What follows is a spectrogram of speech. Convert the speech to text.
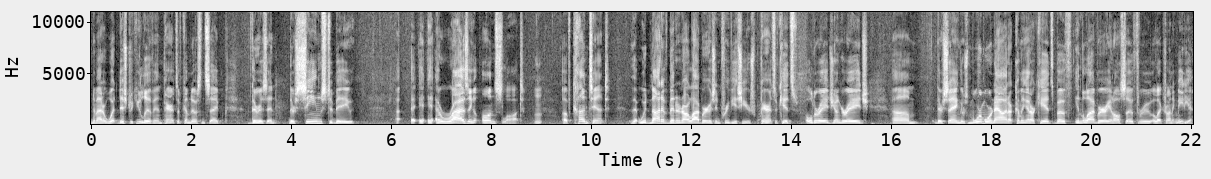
no matter what district you live in. Parents have come to us and say, there is an there seems to be a, a, a rising onslaught of content that would not have been in our libraries in previous years. Parents of kids older age, younger age. Um, they're saying there's more and more now at our, coming at our kids, both in the library and also through electronic media.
